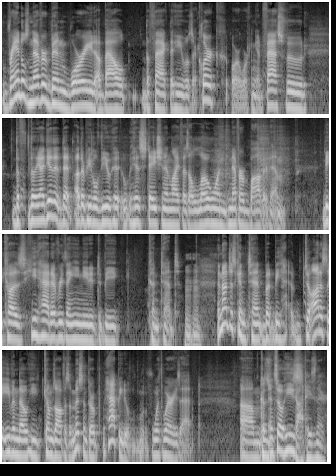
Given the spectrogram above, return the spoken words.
Randall's never been worried about the fact that he was a clerk or working in fast food. The, the idea that, that other people view his, his station in life as a low one never bothered him because he had everything he needed to be content. Mm-hmm. And not just content, but be to honestly, even though he comes off as a misanthrope, happy to, with where he's at. Because And so he's Dante's there.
